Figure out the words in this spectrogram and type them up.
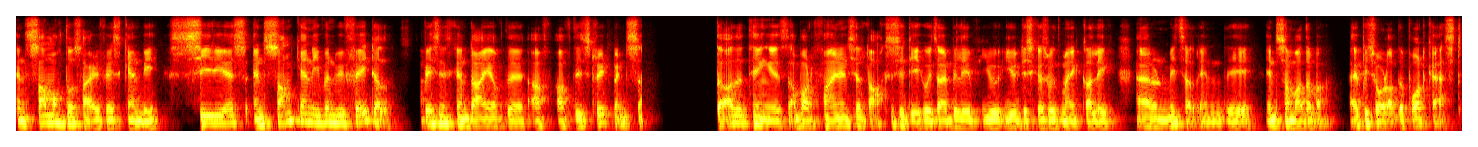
and some of those side effects can be serious, and some can even be fatal. Patients can die of the of, of these treatments. The other thing is about financial toxicity, which I believe you, you discussed with my colleague Aaron Mitchell in the in some other episode of the podcast.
